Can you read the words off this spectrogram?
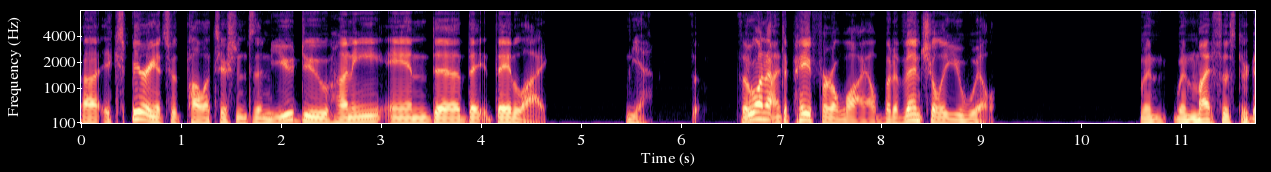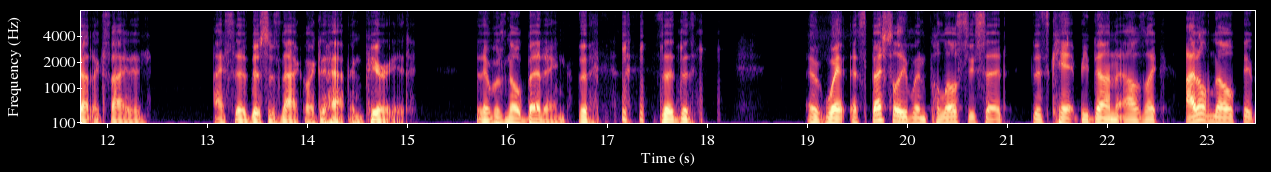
uh, experience with politicians than you do, honey, and uh, they they lie. Yeah. So you won't I- have to pay for a while, but eventually you will. when when my sister got excited, I said, "This is not going to happen." Period. There was no betting. The, the, the, it especially when Pelosi said this can't be done. I was like, I don't know if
